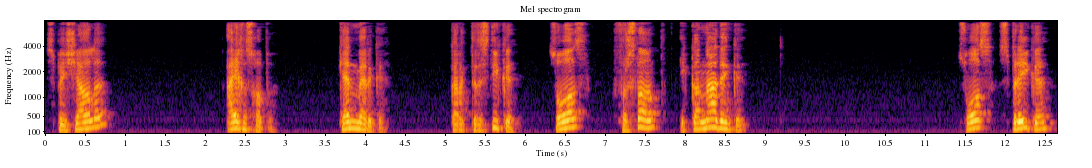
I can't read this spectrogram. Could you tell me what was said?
speciale eigenschappen, kenmerken, karakteristieken, zoals verstand, ik kan nadenken, zoals spreken,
